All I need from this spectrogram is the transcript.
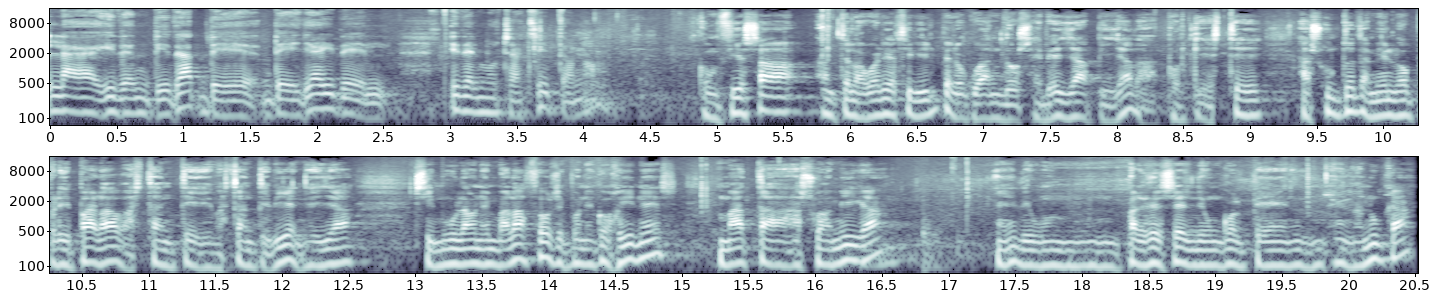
la identidad de, ella y del, y del muchachito, ¿no? Confiesa ante la Guardia Civil, pero cuando se ve ya pillada, porque este asunto también lo prepara bastante, bastante bien. Ella simula un embarazo, se pone cojines, mata a su amiga, ¿eh? de un, parece ser de un golpe en, en la nuca,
